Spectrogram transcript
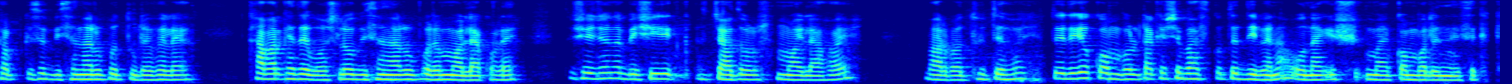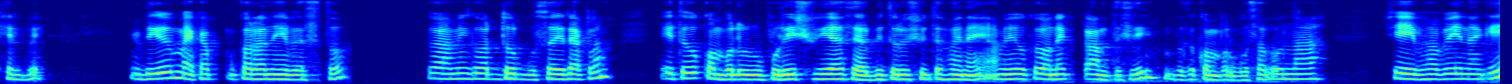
সব কিছু বিছানার উপর তুলে ফেলে, খাবার খেতে বসলেও বিছানার উপরে ময়লা করে। তো সেই জন্য বেশি চাদর ময়লা হয়, বারবার ধুতে হয়। তো এদিকে কম্বলটাকে সে ভাজ করতে দিবে না, ও নাকি মানে কম্বলের নিচে খেলবে। এদিকে মেকআপ করা নিয়ে ব্যস্ত। তো আমি ঘর দর গুছাই রাখলাম। এই তো কম্বলের উপরেই শুয়ে আছে, আর ভিতরে শুতে হয় নাই। আমি ওকে অনেক টানতেছি বলতে কম্বল গুছাবো না। সে এইভাবেই নাকি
